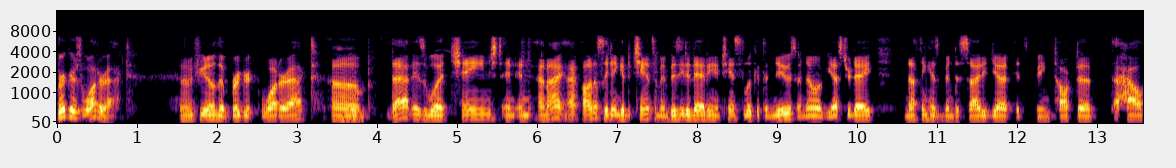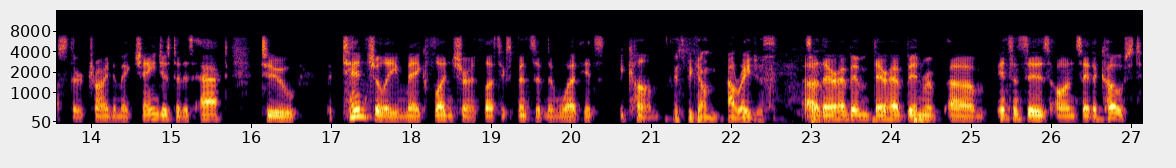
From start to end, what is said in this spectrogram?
Biggert-Waters Act. I don't know if you know the Brigger Water Act. Um, nope. That is what changed, and and and I, I, honestly didn't get a chance. I've been busy today. I didn't get a chance to look at the news. I know of yesterday. Nothing has been decided yet. It's being talked to the House. They're trying to make changes to this act to potentially make flood insurance less expensive than what it's become. It's become outrageous. Uh, so. Uh, there have been there have been um, instances on say the coast,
